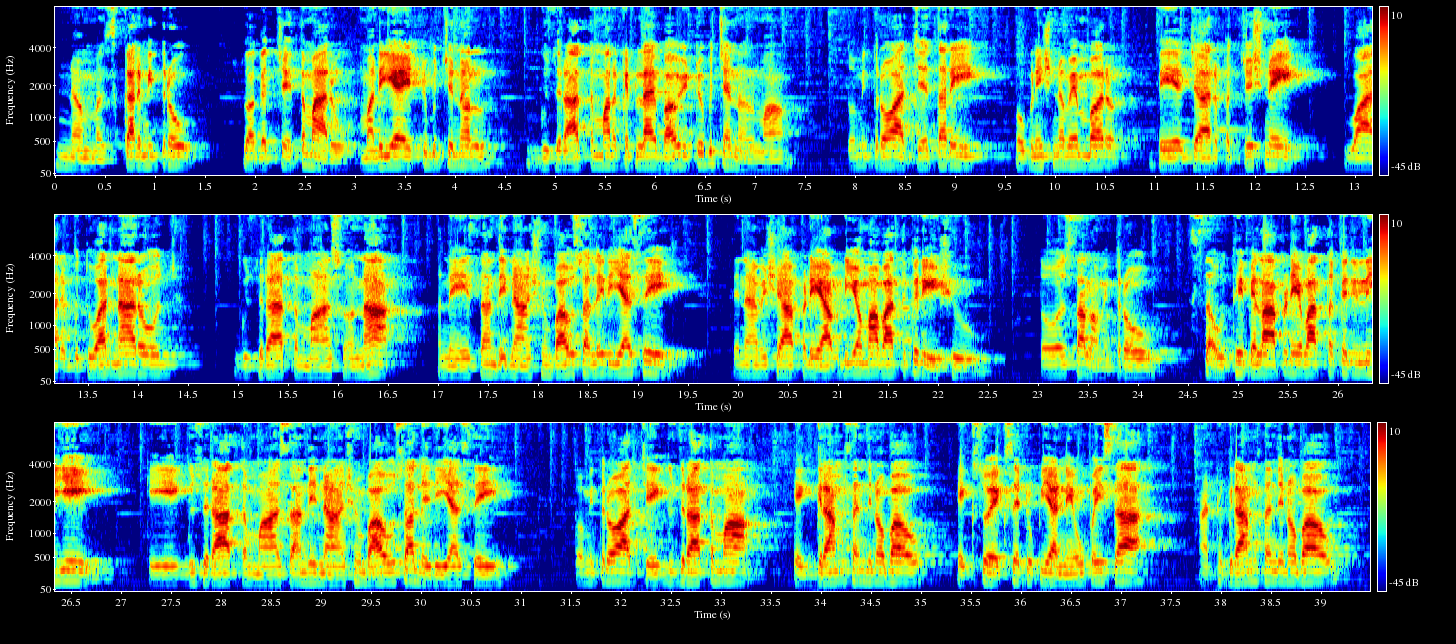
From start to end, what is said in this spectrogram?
નમસ્કાર મિત્રો. સ્વાગત છે તમારું મારી આ YouTube channel Gujarat market live ભાવ યુટ્યુબ ચેનલમાં તો મિત્રો, આજે તારીખ ઓગણીસ નવેમ્બર બે હજાર પચીસને વાર બુધવારના રોજ ગુજરાતમાં સોના અને ચાંદીના શું ભાવ ચાલી રહ્યા છે તેના વિશે આપણે આ વિડીયોમાં વાત કરીશું. તો ચાલો મિત્રો, સૌથી પહેલાં આપણે વાત કરી લઈએ કે ગુજરાતમાં ચાંદીના શું ભાવ ચાલી રહ્યા છે? તો મિત્રો આજે ગુજરાતમાં એક ગ્રામ ચાંદીનો ભાવ એકસો એકસઠ રૂપિયા નેવું પૈસા, આઠ ગ્રામ ચાંદીનો ભાવ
